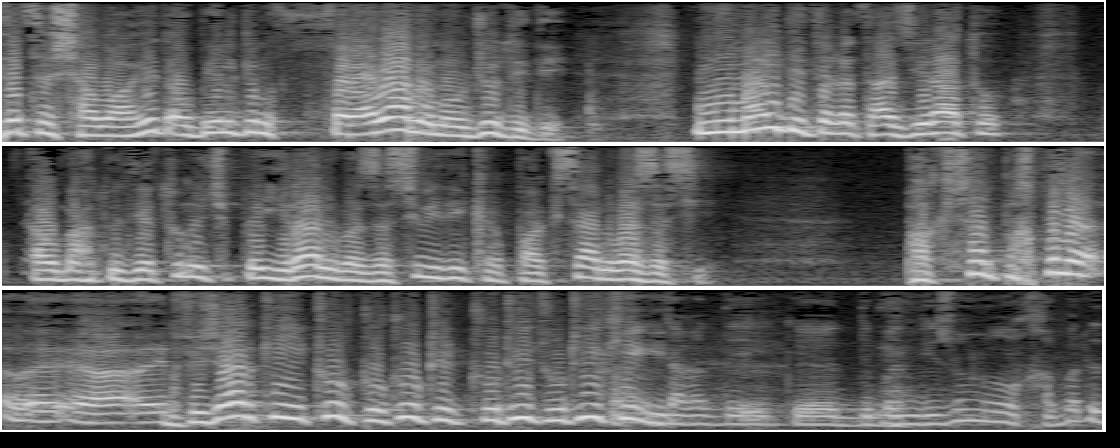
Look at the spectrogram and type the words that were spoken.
د څه شواهد او بیلګې فراوانه موجود دي نیمای د دغه تعذیراتو او محدودیتونو چې په ایران وضع شوي دي که پاکستان وضع شي پاکستان په خپل انفجار کې ټول ټوټې ټوټې ټوټې کېږي دغه د بندیزونو خبره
